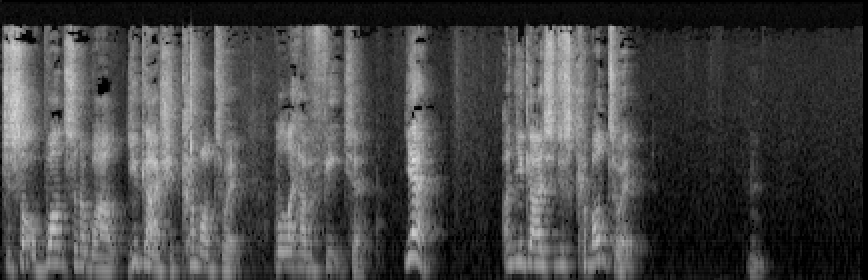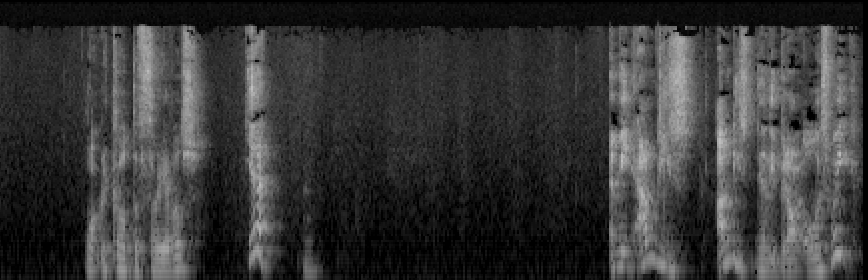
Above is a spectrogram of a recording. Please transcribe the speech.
just sort of once in a while. You guys should come onto it. Will I have a feature? Yeah. And you guys should just come onto it. Hmm. What record the three of us? Yeah. I mean, Andy's Andy's nearly been on it all this week.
